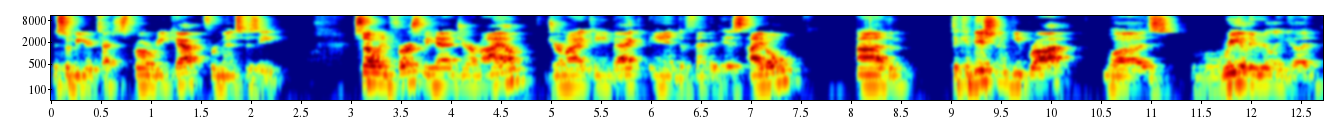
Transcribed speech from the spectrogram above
This will be your Texas Pro recap for men's physique. So in first, we had Jeremiah. Jeremiah came back and defended his title. Uh, the, the conditioning he brought was really, really good.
